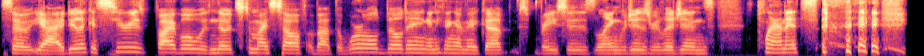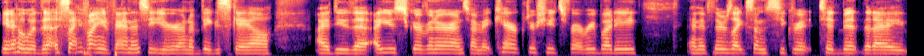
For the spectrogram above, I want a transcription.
So, yeah, I do like a series Bible with notes to myself about the world building, anything I make up, races, languages, religions, planets. you know, with the sci fi and fantasy, you're on a big scale. I do that. I use Scrivener, and so I make character sheets for everybody. And if there's like some secret tidbit that I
